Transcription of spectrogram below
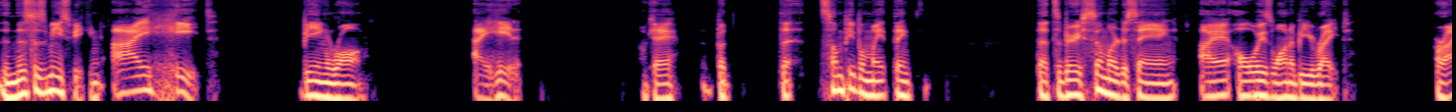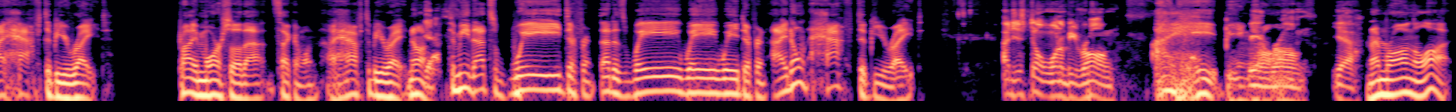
And this is me speaking. I hate being wrong. I hate it. Okay. But the, some people might think that's very similar to saying, I always want to be right or I have to be right. Probably more so that second one. I have to be right. No, Yeah. to me, that's way different. That is way, way, way different. I don't have to be right. I just don't want to be wrong. I hate being Being wrong. wrong. Yeah. And I'm wrong a lot,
